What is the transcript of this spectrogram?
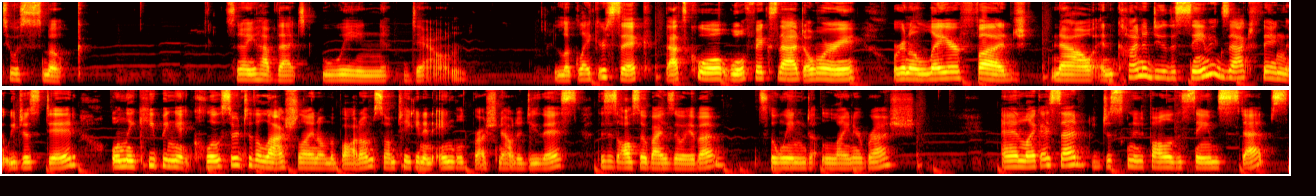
to a smoke. So now you have that wing down. You look like you're sick. That's cool. We'll fix that. Don't worry. We're going to layer fudge now and kind of do the same exact thing that we just did, only keeping it closer to the lash line on the bottom. So I'm taking an angled brush now to do this. This is also by Zoeva. It's the winged liner brush. And like I said, just to follow the same steps.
